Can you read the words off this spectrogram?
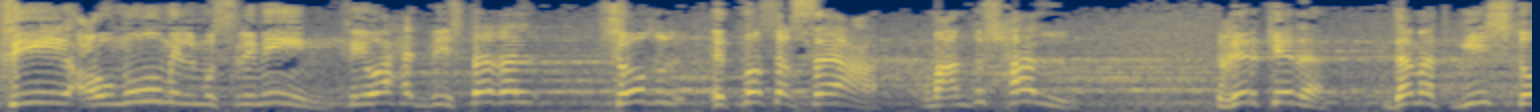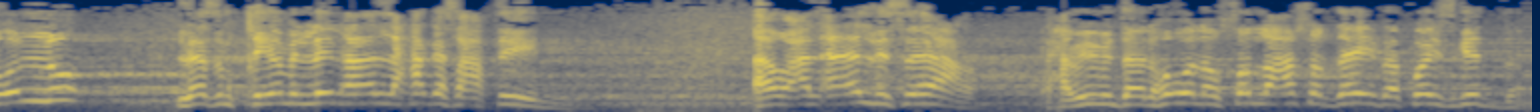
في عموم المسلمين في واحد بيشتغل شغل 12 ساعة وما عندوش حل. غير كده. ده ما تجيش تقول له لازم قيام الليل أقل حاجة ساعتين أو على الأقل ساعة. يا حبيبي ده هو لو صلى 10 دقايق يبقى كويس جدا.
